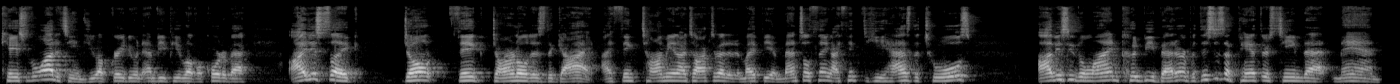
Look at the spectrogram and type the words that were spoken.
case with a lot of teams. You upgrade to an MVP level quarterback. I just like don't think Darnold is the guy. I think Tommy and I talked about it. It might be a mental thing. I think he has the tools. Obviously, the line could be better, but this is a Panthers team that man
